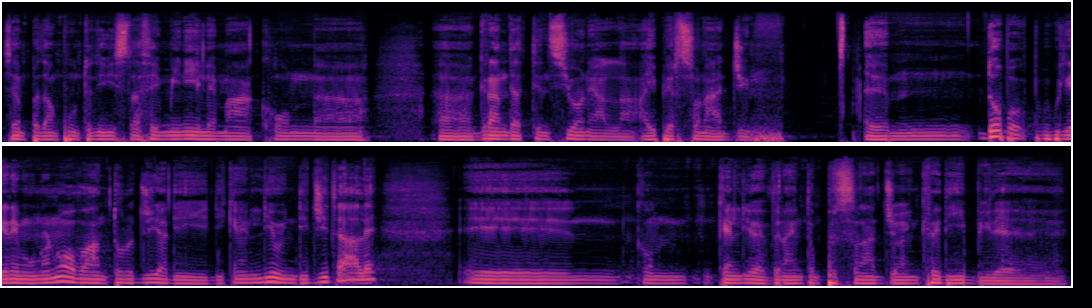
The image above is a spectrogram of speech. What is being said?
sempre da un punto di vista femminile ma con uh, uh, grande attenzione alla, ai personaggi. Um, dopo pubblicheremo una nuova antologia di, di Ken Liu in digitale Ken Liu è veramente un personaggio incredibile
